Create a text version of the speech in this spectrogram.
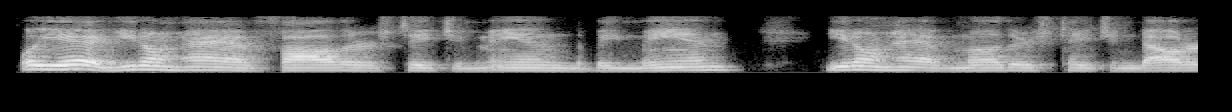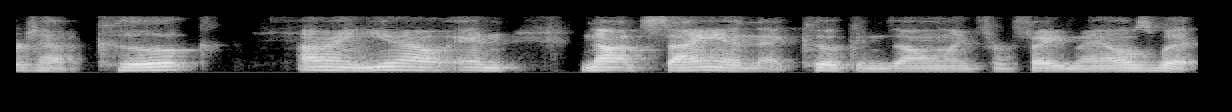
Well, yeah, you don't have fathers teaching men to be men. You don't have mothers teaching daughters how to cook. I mean, you know, and not saying that cooking's only for females, but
